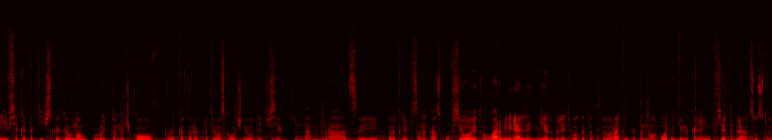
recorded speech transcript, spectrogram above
И всякое тактическое говно, вроде там очков, которые противосколочные, вот эти всякие там рации, которые крепятся на каску. Всего этого в армии реально нет, блять. Вот этот ратника, там налокотники, наколенники, все это, бля, отсутствует.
